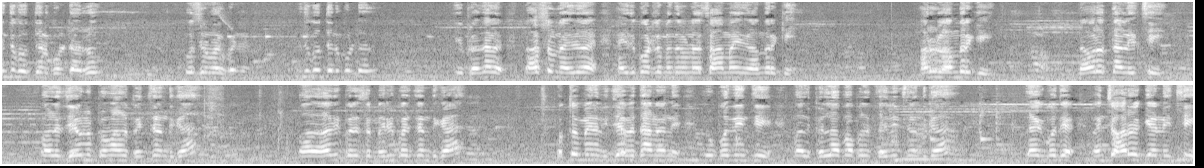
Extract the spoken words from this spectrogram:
ఎందుకు వద్దనుకుంటారు? క్వశ్చన్ మార్క్ పెట్టండి. ఎందుకు వద్దనుకుంటారు? ఈ ప్రజల రాష్ట్రంలో ఐదు ఐదు కోట్ల మంది ఉన్న సామాన్యులందరికీ అరువులందరికీ నవరత్నాలు ఇచ్చి వాళ్ళ జీవన ప్రమాణాలు పెంచినందుక వాళ్ళ ఆర్థిక పరిస్థితి మెరుగుపరిచినందుగా ఉత్తమమైన విద్యా విధానాన్ని రూపొందించి వాళ్ళ పిల్ల పాపలను చదివించినందుక లేకపోతే మంచి ఆరోగ్యాన్ని ఇచ్చి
